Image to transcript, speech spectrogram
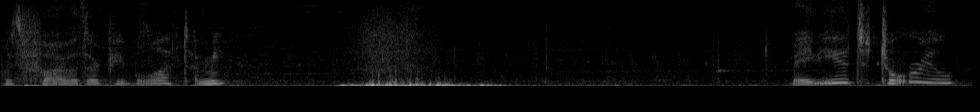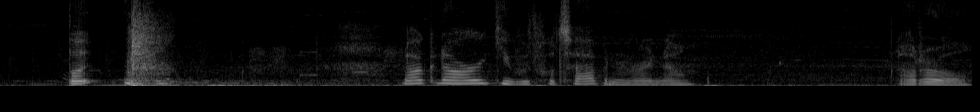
With five other people left. I mean, maybe a tutorial, but I'm not gonna argue with what's happening right now. Not at all.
